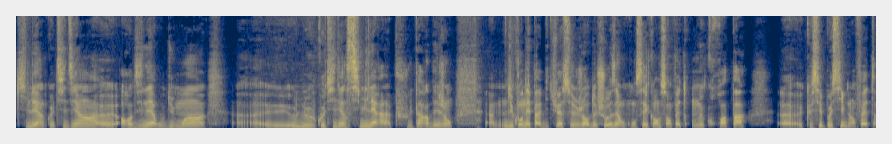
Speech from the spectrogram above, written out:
qu'il ait un quotidien euh, ordinaire ou du moins le quotidien similaire à la plupart des gens. Du coup on n'est pas habitué à ce genre de choses et en conséquence en fait on ne croit pas que c'est possible. En fait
